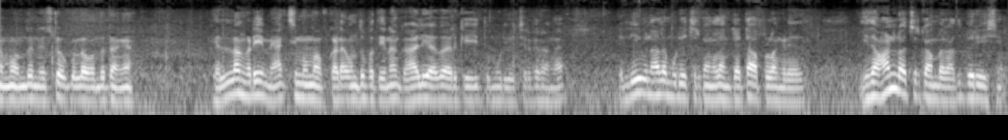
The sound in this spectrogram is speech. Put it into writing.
நம்ம வந்து நெஸ்டோக்குள்ளே வந்துட்டாங்க. எல்லா கடையும் மேக்ஸிமம் ஆஃப் கடை வந்து பார்த்திங்கன்னா காலியாக தான் இருக்குது ஈத்து மூடி வச்சுருக்கிறாங்க. லீவுனால மூடி வச்சுருக்காங்களான்னு கேட்டால் அப்போல்லாம் கிடையாது. இது ஆனில் வச்சுருக்கான் பாரு அது பெரிய விஷயம்.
